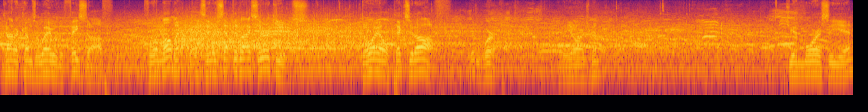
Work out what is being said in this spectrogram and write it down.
O'Connor comes away with a face-off for a moment, but it's intercepted by Syracuse. Doyle picks it off. Good work for the Orangemen. Jim Morrissey in.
